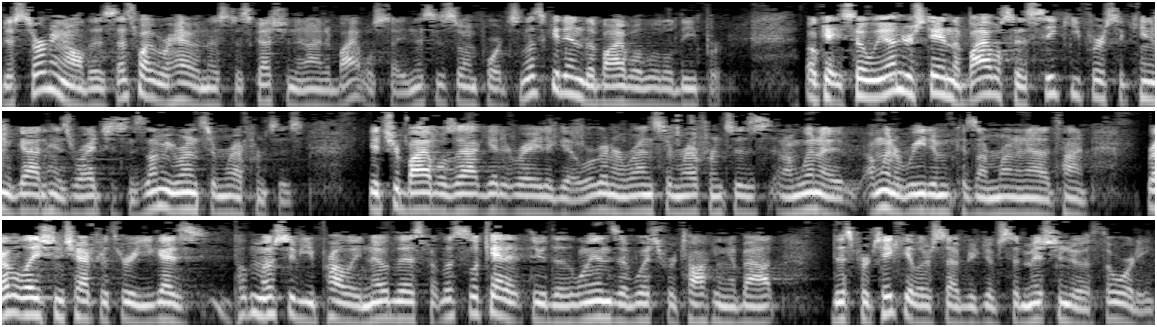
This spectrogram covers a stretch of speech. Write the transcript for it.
discerning all this, that's why we're having this discussion tonight in Bible study. And this is so important. So let's get into the Bible a little deeper. Okay, so we understand the Bible says, seek ye first the kingdom of God and his righteousness. Let me run some references. Get your Bibles out, get it ready to go. We're going to run some references, and I'm going to, I'm going to read them because I'm running out of time. Revelation chapter 3, you guys, most of you probably know this, but let's look at it through the lens of which we're talking about this particular subject of submission to authority.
